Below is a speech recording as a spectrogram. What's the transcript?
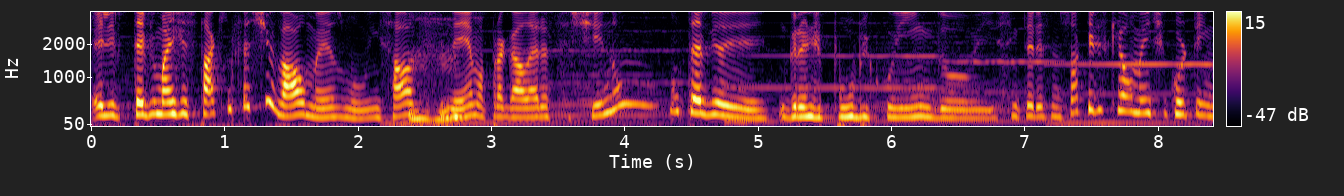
ele teve mais destaque em festival mesmo, em sala de cinema, pra galera assistir. Não, não teve um grande público indo e se interessando. Só aqueles que realmente curtem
